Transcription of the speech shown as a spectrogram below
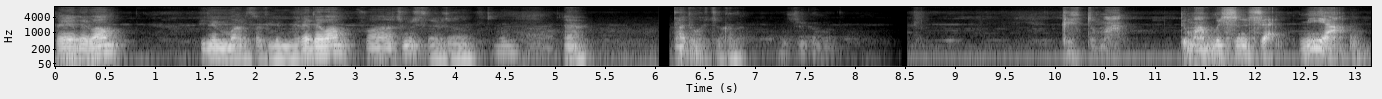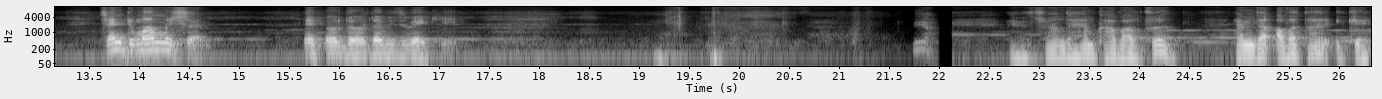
şeye devam. Film varsa filmlere devam. Şu an açmış Sercan'ım. He. Hadi hoşçakalın. Hoşçakalın. Kız duman. Duman mısın sen? Mia. Sen duman mısın? orada orada bizi bekliyor. Evet şu anda hem kahvaltı hem de Avatar 2.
